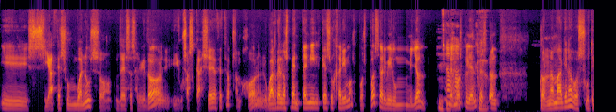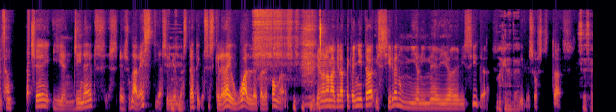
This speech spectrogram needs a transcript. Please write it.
y si haces un buen uso de ese servidor y usas caché, etcétera, pues a lo mejor en lugar de los 20.000 que sugerimos, pues puede servir un millón. Tenemos clientes con, con una máquina, pues utilizan y en Ginex es, una bestia sirviendo estáticos. Es que le da igual de que le pongas. Y tiene una máquina pequeñita y sirven un millón y medio de visitas. Imagínate. Y dices, ostras. Sí, sí.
